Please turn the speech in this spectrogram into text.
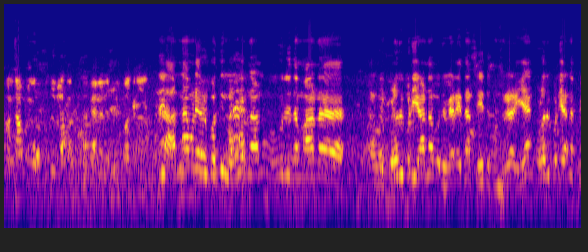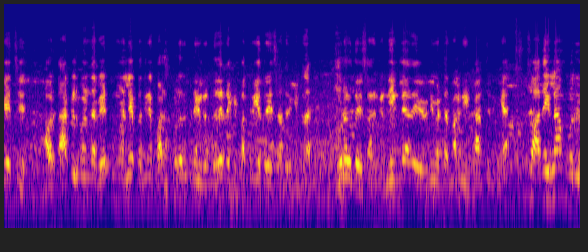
அண்ணாமலை புது அவர்கள் பத்தி ஒவ்வொரு நாளும் ஒவ்வொரு விதமான குளறுபடியான ஒரு குளறுபடியான ஒரு வேலை தான் செய்து கொண்டிருக்கிறார். ஏன் குளறுபடியான பேச்சு? அவர் தாக்கல் பண்ண வேட்புமனுலேயே பார்த்தீங்கன்னா பல குளறுபடிகள் இருந்தது. இன்றைக்கு பத்திரிகை துறை சார்ந்திருக்கின்ற ஊடகத்துறை சார்ந்திருக்க நீங்களே அதை வெளிவட்டமாக நீங்கள் காமிச்சிருக்கீங்க. ஸோ அதையெல்லாம் ஒரு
